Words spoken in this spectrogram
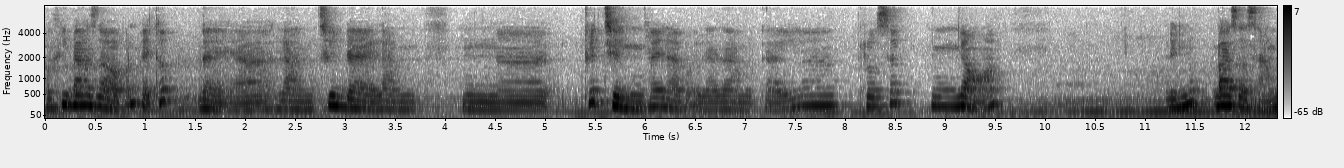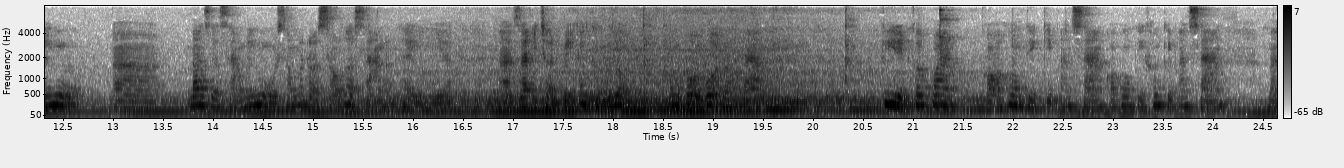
có khi 3 giờ vẫn phải thức để à, làm chuyên đề làm ừ, à, thuyết trình hay là gọi là làm một cái ờ, project nhỏ. Đến lúc 3 giờ sáng mới ngủ à, 3 giờ sáng mới ngủ xong bắt đầu 6 giờ sáng đã phải à, dậy chuẩn bị các thứ rồi. Không vội vội vàng vàng phi đến cơ quan có hôm thì kịp ăn sáng có hôm thì không kịp ăn sáng. Mà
